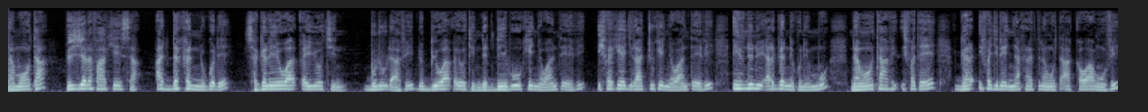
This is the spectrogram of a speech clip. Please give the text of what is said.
namoota biyya lafaa keessaa adda kan nu godhe sagalee waaqayyootiin. Buluudhaa fi dubbii waaqayyootiin deddeebi'uu keenya waan ta'eef ifa kee jiraachuu keenya waan ta'eef ifni nuyi arganne kun immoo namootaaf ifa ta'ee gara ifa jireenyaa kanatti namoota akka waamuu fi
